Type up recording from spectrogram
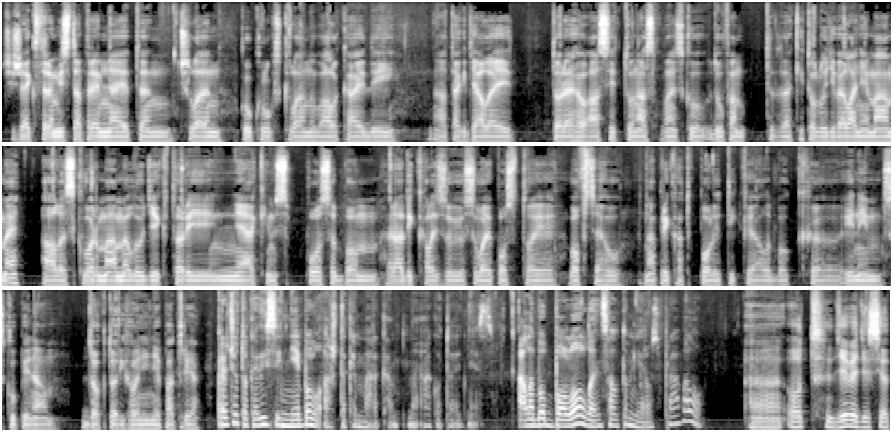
Čiže extrémista pre mňa je ten člen Ku Klux Klanu, Al-Kaidi a tak ďalej ktorého asi tu na Slovensku, dúfam, teda takýchto ľudí veľa nemáme, ale skôr máme ľudí, ktorí nejakým spôsobom radikalizujú svoje postoje vo vzťahu napríklad k politike alebo k iným skupinám do ktorých oni nepatria. Prečo to kedysi nebolo až také markantné, ako to je dnes? Alebo bolo, len sa o tom nerozprávalo? A od 90.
